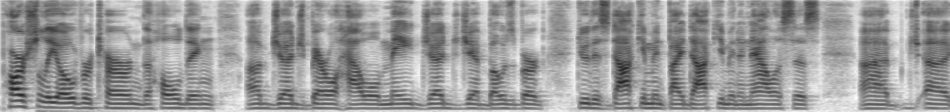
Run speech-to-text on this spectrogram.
partially overturned the holding of Judge Beryl Howell, made Judge Jeb Boasberg do this document by document analysis. Uh, uh,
